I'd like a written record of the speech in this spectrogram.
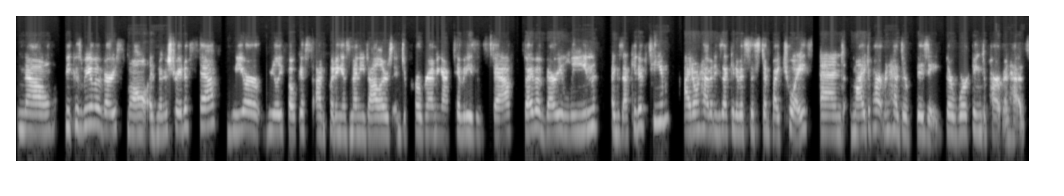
No, because we have a very small administrative staff. We are really focused on putting as many dollars into programming activities and staff. So I have a very lean executive team. I don't have an executive assistant by choice, and my department heads are busy. They're working department heads.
